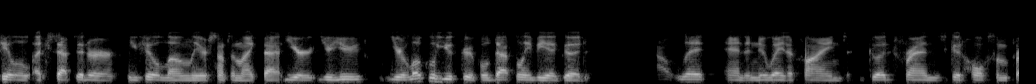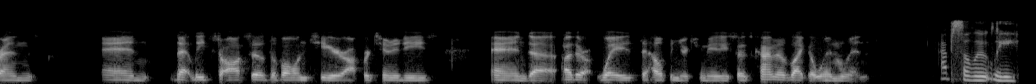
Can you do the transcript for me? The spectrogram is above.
feel accepted or you feel lonely or something like that. Your your youth your local youth group will definitely be a good outlet and a new way to find good friends, good wholesome friends, and that leads to also the volunteer opportunities and uh, other ways to help in your community. So it's kind of like a win win. Absolutely.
